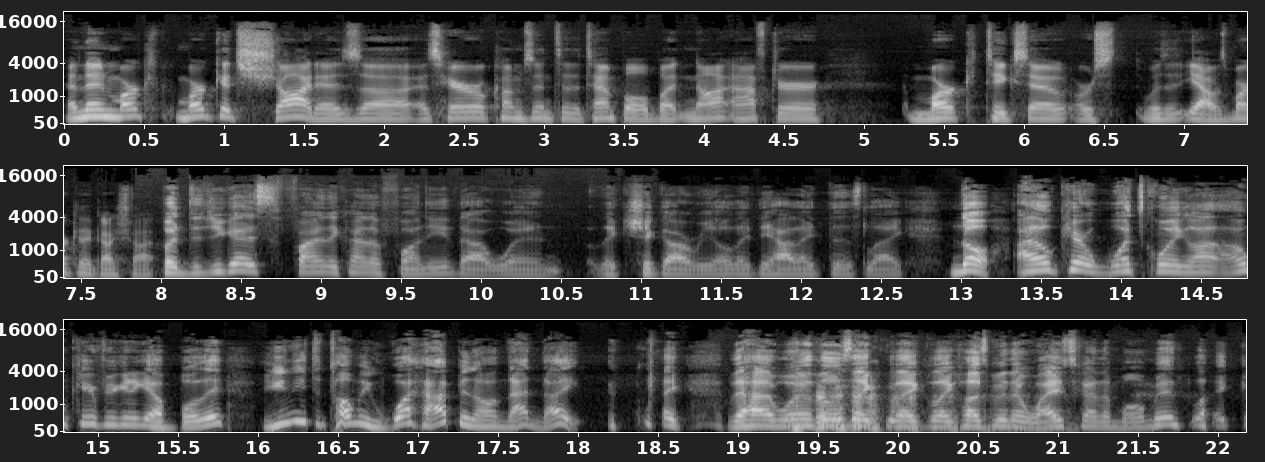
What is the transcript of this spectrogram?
And then Mark Mark gets shot as uh, as Harrow comes into the temple, but not after Mark takes out, or was it? Yeah, it was Mark that got shot. But did you guys find it kind of funny that when like shit got real, like they had like this like, no, I don't care what's going on. I don't care if you're gonna get a bullet. You need to tell me what happened on that night. like they had one of those like like like husband and wife kind of moment. Like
